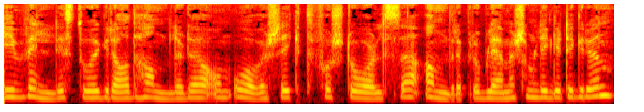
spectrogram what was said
I veldig stor grad handler det om oversikt, forståelse, andre problemer som ligger til grunn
